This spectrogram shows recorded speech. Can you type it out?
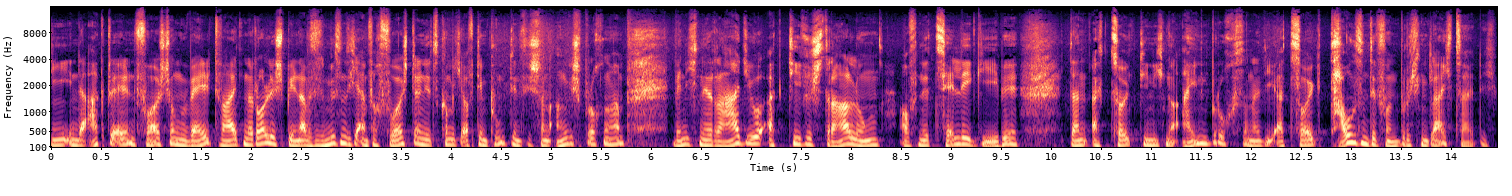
die in der aktuellen Forschung weltweit eine Rolle spielen. Aber Sie müssen sich einfach vorstellen, jetzt komme ich auf den Punkt, den Sie schon angesprochen haben, wenn ich eine radioaktive Strahlung auf eine Zelle gebe, dann erzeugt die nicht nur einen Bruch, sondern die erzeugt Tausende von Brüchen gleichzeitig.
